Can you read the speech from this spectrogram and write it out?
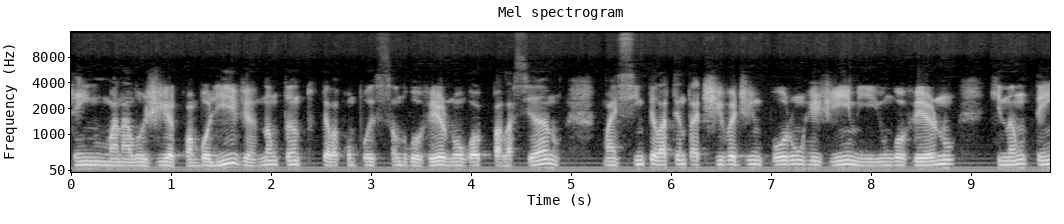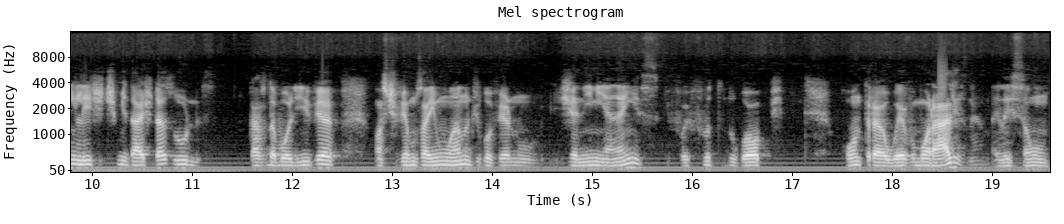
tem uma analogia com a Bolívia, não tanto pela composição do governo ou golpe palaciano, mas sim pela tentativa de impor um regime e um governo que não tem legitimidade das urnas. No caso da Bolívia, nós tivemos aí um ano de governo Janine Áñez, que foi fruto do golpe contra o Evo Morales, né, eleição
